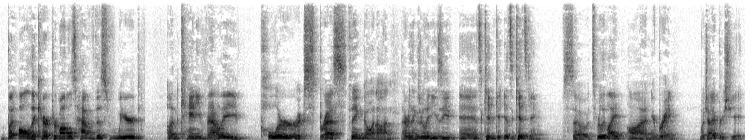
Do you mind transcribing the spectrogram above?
But all the character models have this weird, uncanny valley, polar express thing going on. Everything's really easy, and it's a kid. It's a kids game, so it's really light on your brain, which I appreciate.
